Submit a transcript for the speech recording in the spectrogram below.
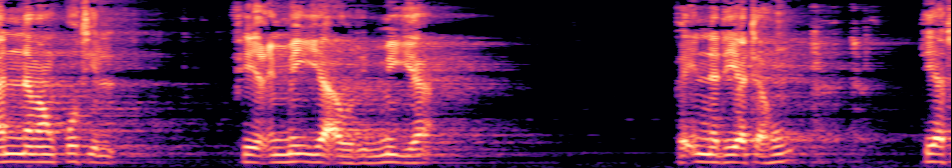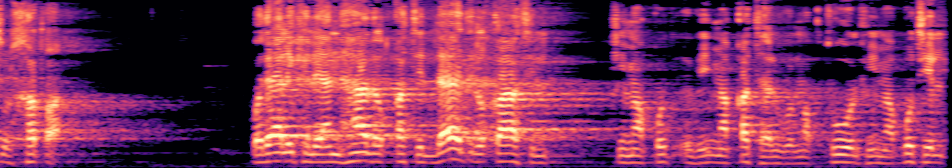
أن من قتل في عمية أو رمية فإن ديته دية الخطأ. وذلك لأن هذا القتل لا يدري القاتل فيما فيما قتل والمقتول فيما قتل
